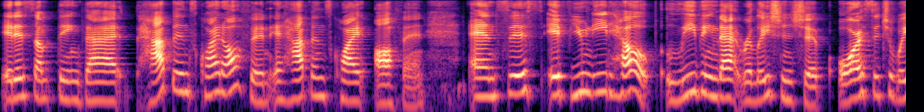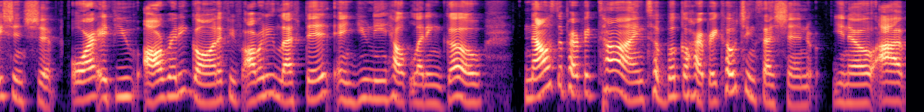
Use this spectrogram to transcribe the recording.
it is something that happens quite often. It happens quite often. And sis, if you need help leaving that relationship or situationship, or if you've already gone, if you've already left it and you need help letting go, now is the perfect time to book a heartbreak coaching session. You know, I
